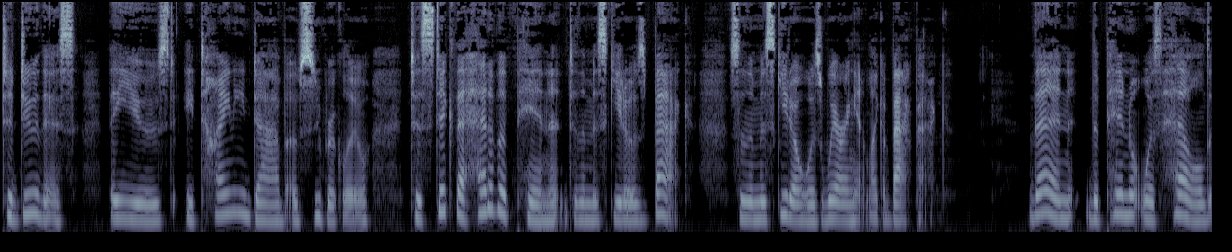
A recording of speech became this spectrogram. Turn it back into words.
To do this, they used a tiny dab of superglue to stick the head of a pin to the mosquito's back, so the mosquito was wearing it like a backpack. Then the pin was held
